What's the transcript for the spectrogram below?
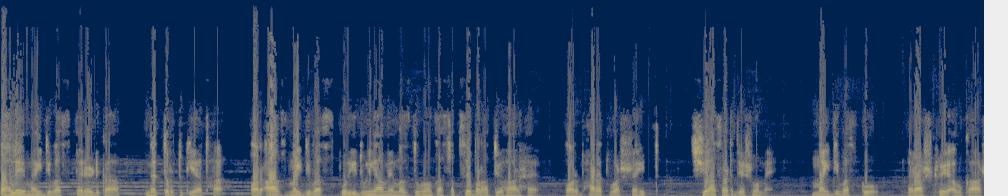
पहले मई दिवस परेड का नेतृत्व किया था। और आज मई दिवस पूरी दुनिया में मजदूरों का सबसे बड़ा त्योहार है और भारतवर्ष सहित छियासठ देशों में मई दिवस को राष्ट्रीय अवकाश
